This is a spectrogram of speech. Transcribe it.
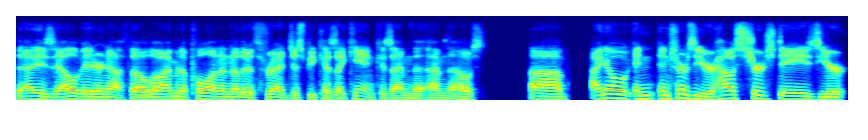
That is elevator enough, though. Although I'm going to pull on another thread just because I can, because I'm the I'm the host. Um, I know in in terms of your house church days, your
